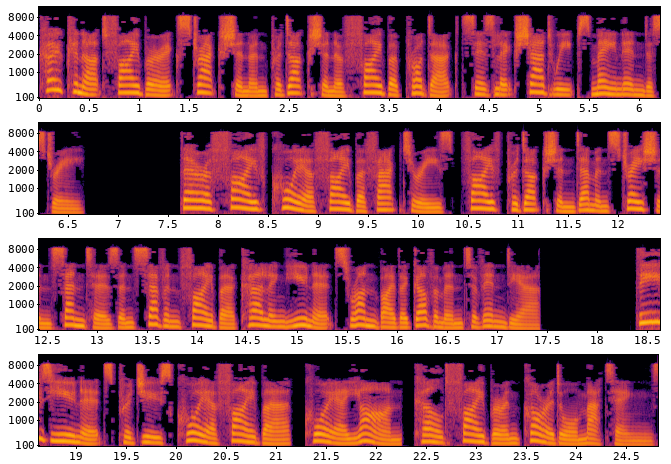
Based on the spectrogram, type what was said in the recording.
Coconut fiber extraction and production of fiber products is Lakshadweep's main industry. There are five coir fiber factories, five production demonstration centres and seven fiber curling units run by the Government of India. These units produce coir fiber, coir yarn, curled fiber and corridor mattings.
